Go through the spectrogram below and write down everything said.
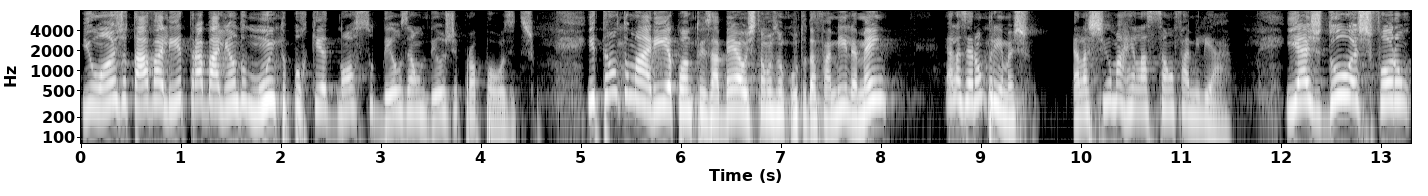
e o anjo estava ali trabalhando muito, porque nosso Deus é um Deus de propósitos. E tanto Maria quanto Isabel, estamos no culto da família, amém? Elas eram primas. Elas tinham uma relação familiar. E as duas foram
